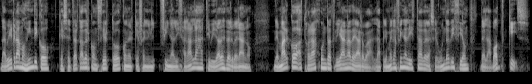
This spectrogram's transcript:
David Ramos indicó que se trata del concierto con el que finalizarán las actividades del verano. De Marco actuará junto a Triana de Arba, la primera finalista de la segunda edición de la Bot Kiss.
